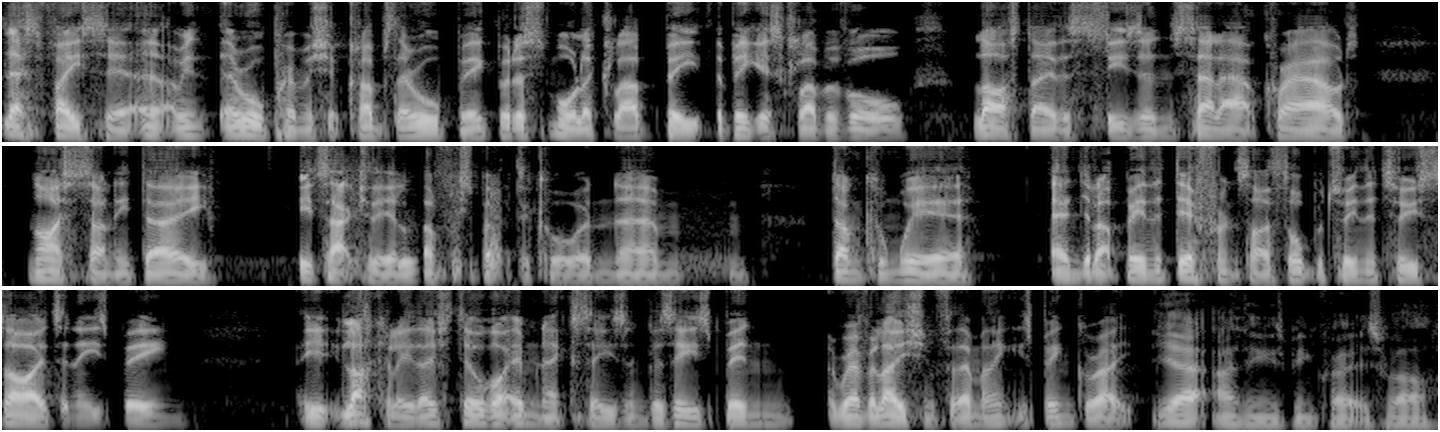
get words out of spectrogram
Let's face it. I mean, they're all Premiership clubs. They're all big, but a smaller club beat the biggest club of all. Last day of the season, sellout crowd, nice sunny day. It's actually a lovely spectacle, and um, Duncan Weir ended up being the difference. I thought between the two sides, and he's been. He, luckily, they've still got him next season because he's been a revelation for them. I think he's been great. Yeah, I think he's been great as well.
